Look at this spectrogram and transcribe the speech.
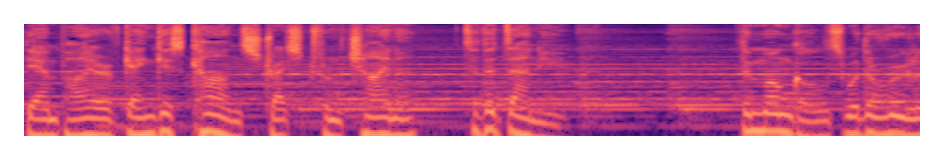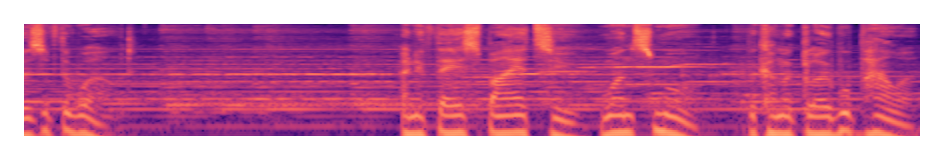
the empire of Genghis Khan stretched from China to the Danube. The Mongols were the rulers of the world. And if they aspire to, once more, become a global power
